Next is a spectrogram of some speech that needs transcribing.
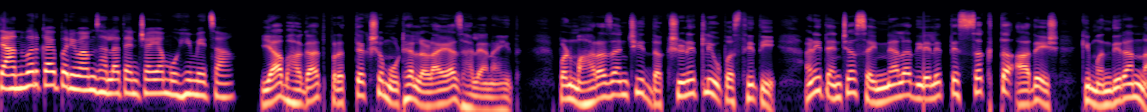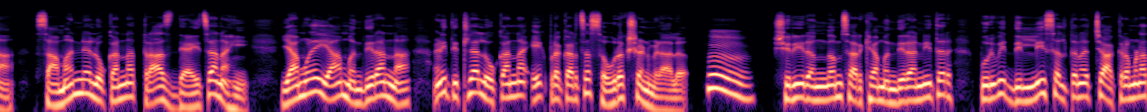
त्यांवर काय परिणाम झाला त्यांच्या या मोहिमेचा? या भागात प्रत्यक्ष मोठ्या लढाया झाल्या नाहीत पण महाराजांची दक्षिणेतली उपस्थिती आणि त्यांच्या सैन्याला दिलेले ते सक्त आदेश की मंदिरांना सामान्य लोकांना त्रास द्यायचा नाही यामुळे या मंदिरांना आणि तिथल्या लोकांना एक प्रकारचं संरक्षण मिळालं. हम्म. श्रीरंगमसारख्या मंदिरांनी तर पूर्वी दिल्ली सल्तनतच्या आक्रमणात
